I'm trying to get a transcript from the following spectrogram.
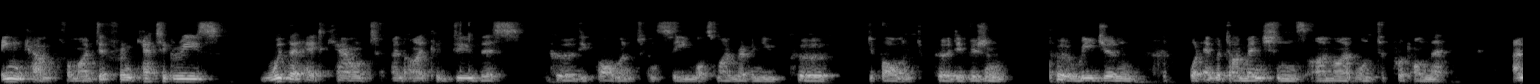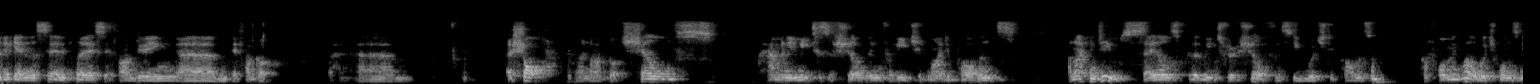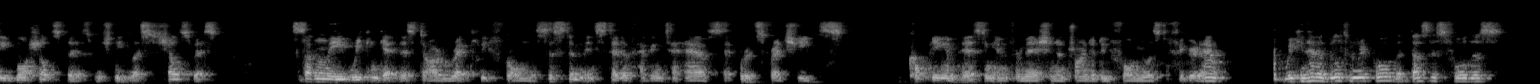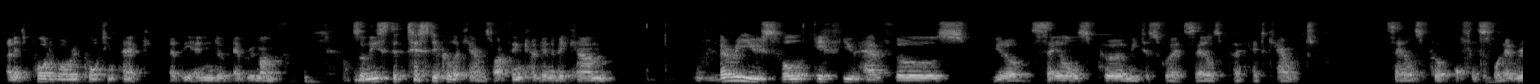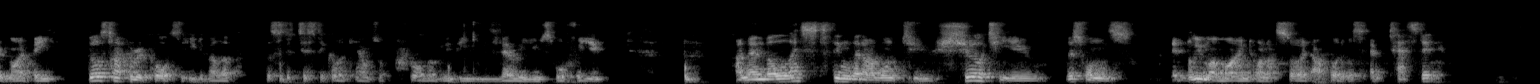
income for my different categories with a head count, and I could do this per department and see what's my revenue per department, per division, per region, whatever dimensions I might want to put on there. And again, the same place if I'm doing, um, if I've got um, a shop and I've got shelves, how many meters of shelving for each of my departments, and I can do sales per meter of shelf and see which departments are performing well, which ones need more shelf space, which need less shelf space. Suddenly we can get this directly from the system instead of having to have separate spreadsheets, copying and pasting information and trying to do formulas to figure it out. We can have a built-in report that does this for us and it's part of our reporting pack at the end of every month. So these statistical accounts I think are going to become very useful if you have those, you know, sales per meter squared, sales per head count, sales per office, whatever it might be. Those type of reports that you develop, the statistical accounts will probably be very useful for you. And then the last thing that I want to show to you, this one's, it blew my mind when I saw it. I thought it was fantastic.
